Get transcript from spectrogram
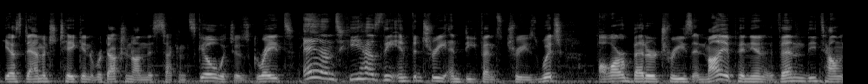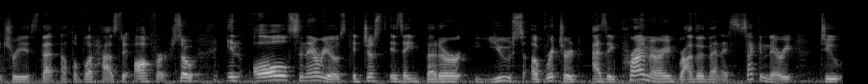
He has damage taken reduction on this second skill which is great. And he has the infantry and defense trees which are better trees in my opinion than the talent trees that Ethelflaed has to offer. So in all scenarios it just is a better use of Richard as a primary rather than a secondary to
